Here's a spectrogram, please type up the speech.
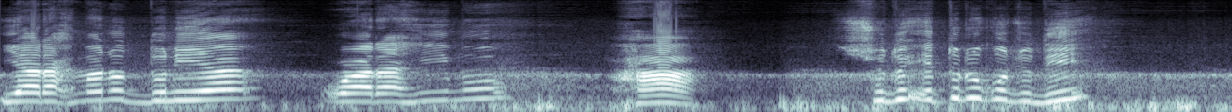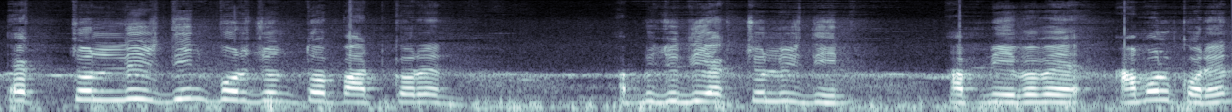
ইয়া রহমানুদ দুনিয়া ওয়া রাহিমু হা। শুধু এতটুকু যদি একচল্লিশ দিন পর্যন্ত পাঠ করেন, আপনি যদি একচল্লিশ দিন আপনি এভাবে আমল করেন,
